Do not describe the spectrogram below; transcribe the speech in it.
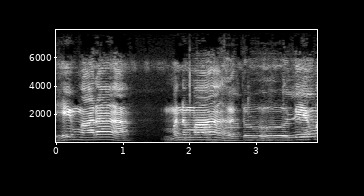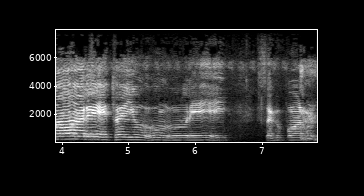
હે મારા મનમાં હતું તે મારે થયું રે. સગપણ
